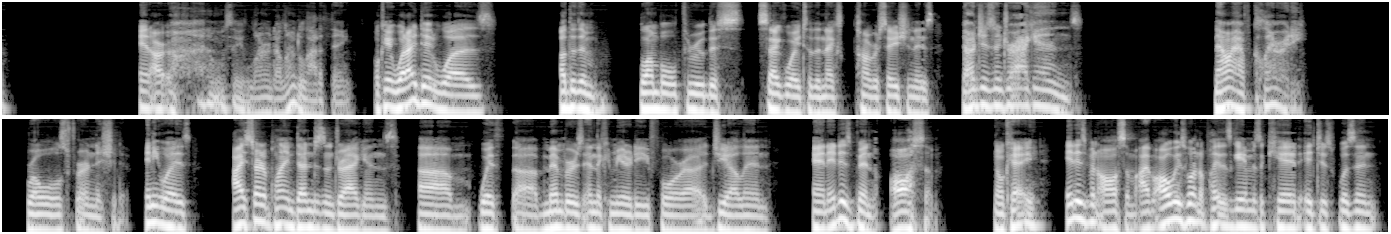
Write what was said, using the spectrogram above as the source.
and I, I don't want to say learned. I learned a lot of things. Okay, what I did was, other than blumble through this segue to the next conversation, is Dungeons and Dragons. Now I have clarity. Rolls for initiative. Anyways, I started playing Dungeons and Dragons um, with uh, members in the community for uh, GLN, and it has been awesome. Okay, it has been awesome. I've always wanted to play this game as a kid. It just wasn't.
